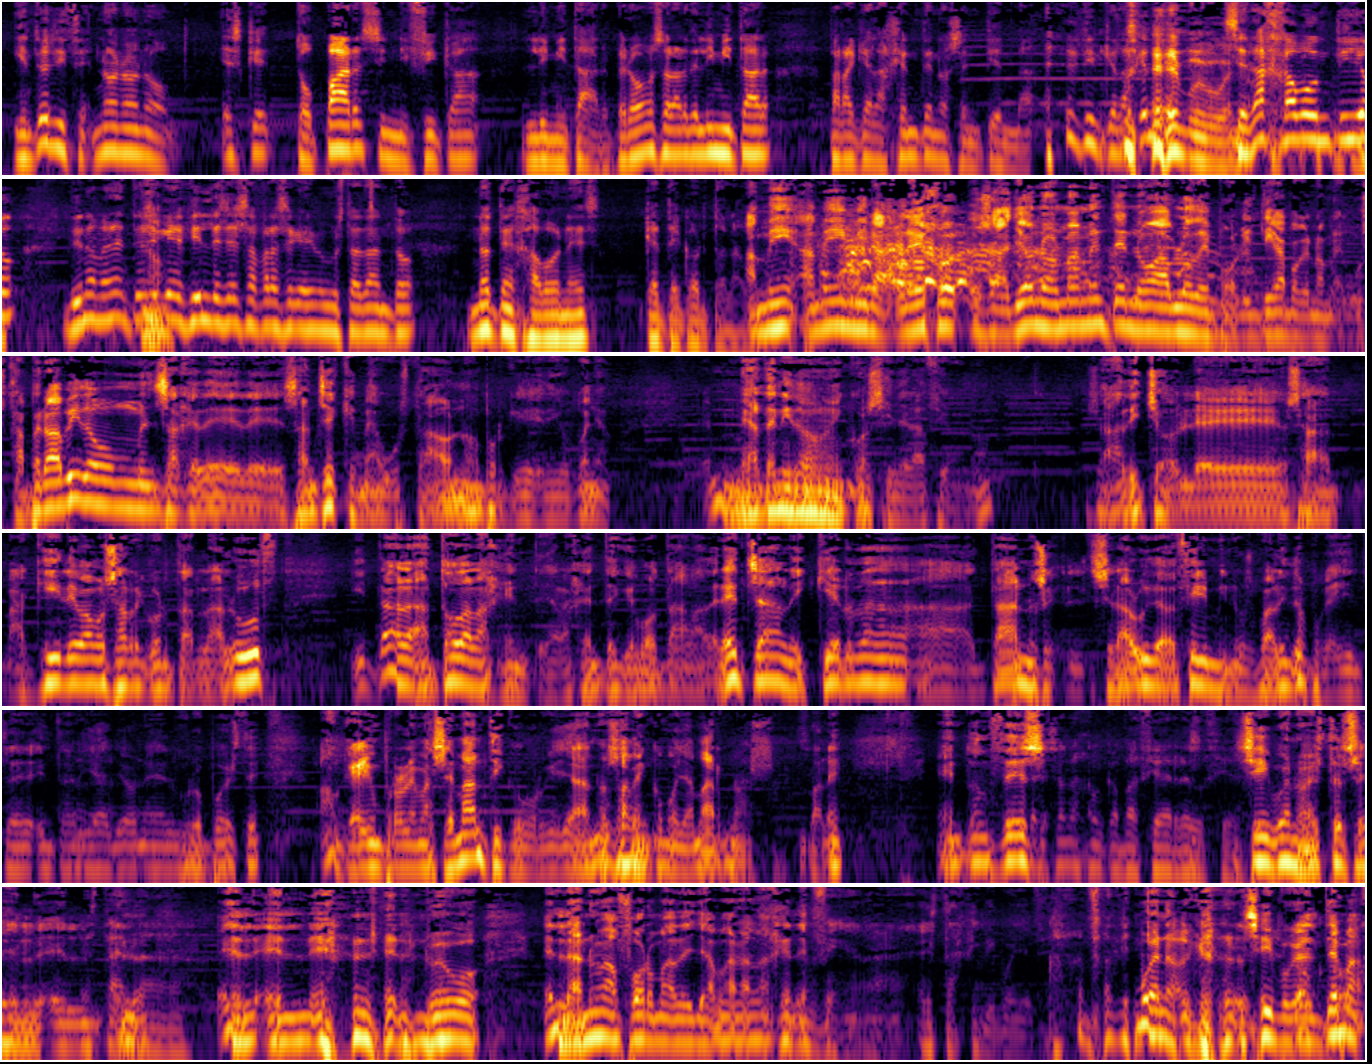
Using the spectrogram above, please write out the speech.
Y entonces dice, no, no, no, es que topar significa limitar, pero vamos a hablar de limitar para que la gente nos entienda. Es decir, que la gente bueno. se da jabón, tío, de una manera. Entonces hay que decirles esa frase que a mí me gusta tanto, no te enjabones, que te corto la A boca. mí, a mí, mira, lejos, o sea, yo normalmente no hablo de política porque no me gusta, pero ha habido un mensaje de, de Sánchez que me ha gustado, ¿no? Porque digo, coño, me ha tenido en consideración, ¿no? O sea, ha dicho, le, o sea, aquí le vamos a recortar la luz y tal a toda la gente, a la gente que vota a la derecha, a la izquierda, a tal, no sé, se le ha olvidado decir minusválidos porque ahí entraría yo en el grupo este, aunque hay un problema semántico porque ya no saben cómo llamarnos, ¿vale? Entonces, Personas con capacidad de. Sí, bueno, este es el, el, el, el- el- el- el nuevo, la nueva forma de llamar a la gente. En fin, esta gilipollez. Bueno, claro, sí, porque el tema,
